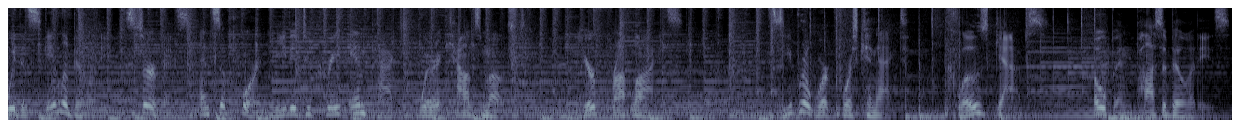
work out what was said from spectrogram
with the scalability, service, and support needed to create impact where it counts most. Your front lines. Zebra Workforce Connect. Close gaps open possibilities.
